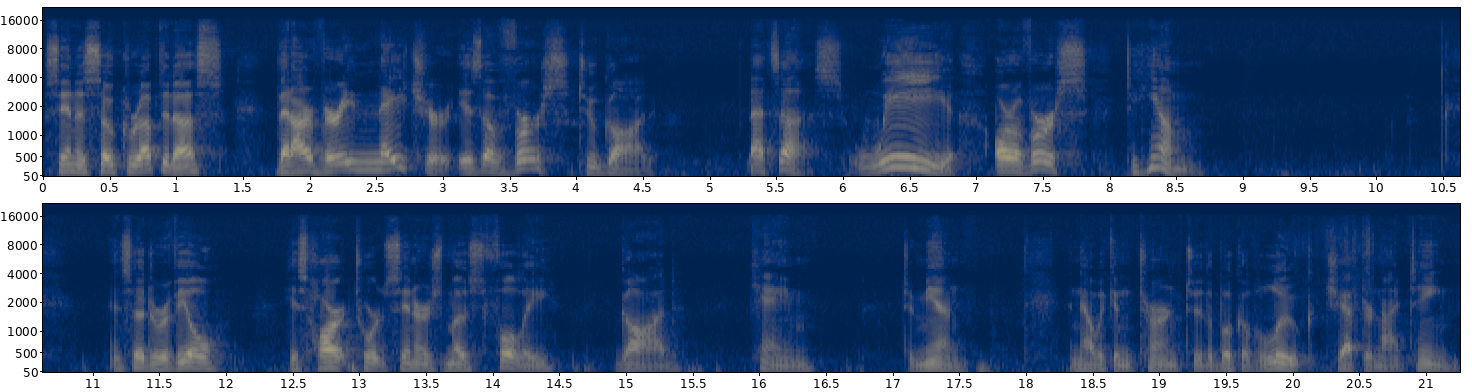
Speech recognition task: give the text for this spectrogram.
Sin has so corrupted us that our very nature is averse to God. That's us. We are averse to Him. And so, to reveal His heart towards sinners most fully, God came to men. And now we can turn to the book of Luke, chapter 19.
